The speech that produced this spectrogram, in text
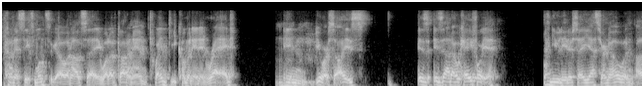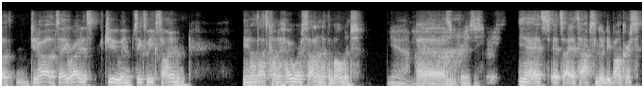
kind of six months ago and I'll say, well, I've got an M20 coming in in red Mhm. in your size. Is is that okay for you? And you'll either say yes or no, and I'll you know I'll say right, it's due in six weeks' time, and you know that's kind of how we're selling at the moment. Yeah, man, Uh, that's crazy. Yeah, it's it's it's absolutely bonkers.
